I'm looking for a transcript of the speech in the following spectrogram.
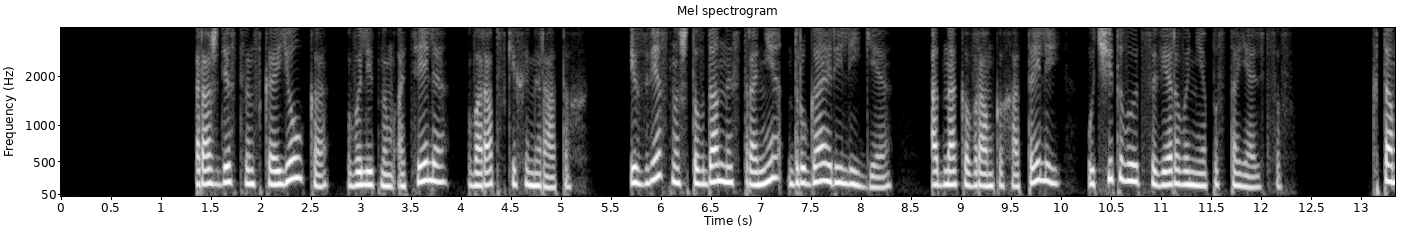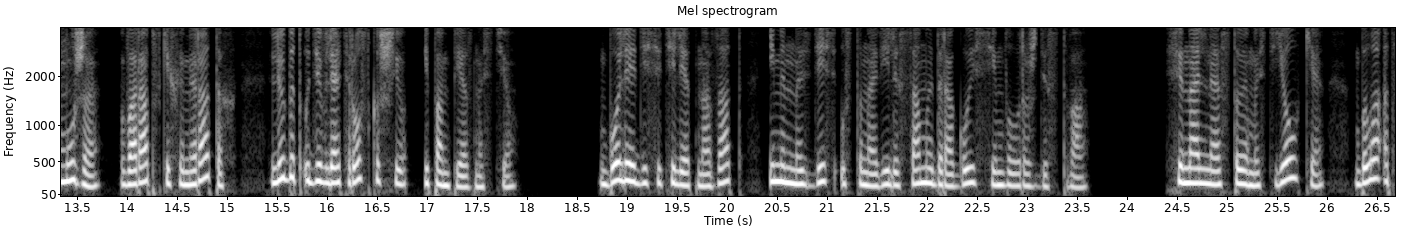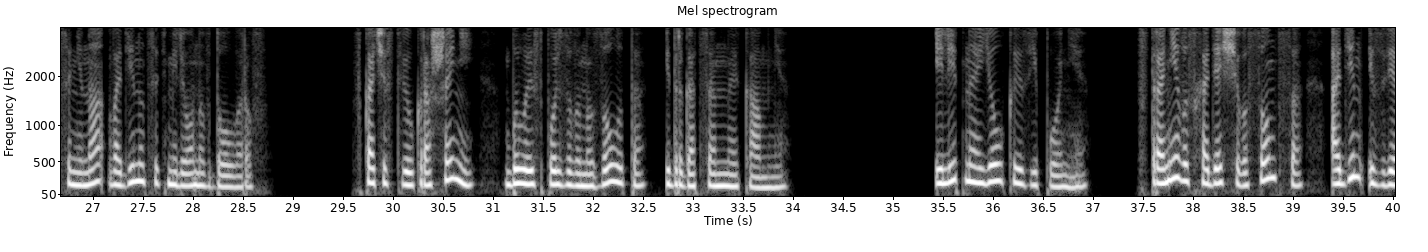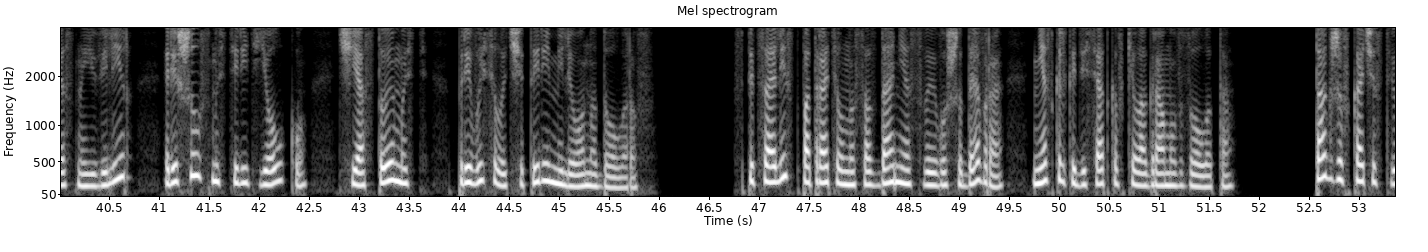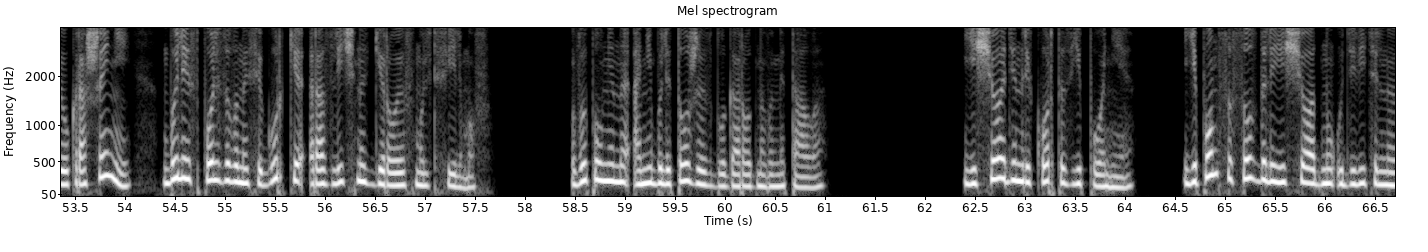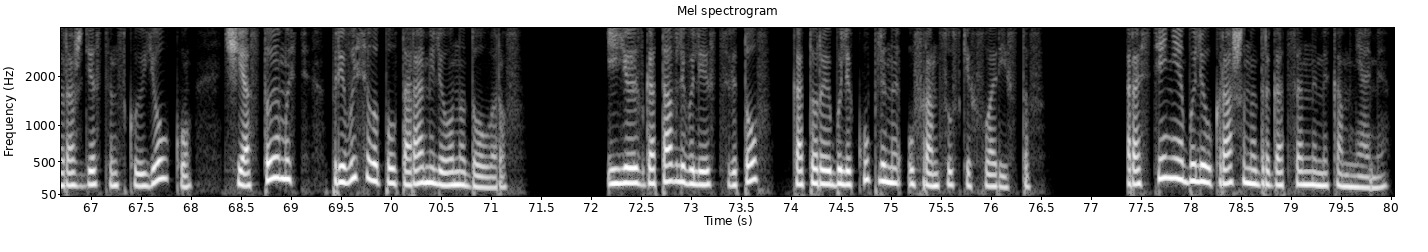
Рождественская елка в элитном отеле в Арабских Эмиратах. Известно, что в данной стране другая религия, однако в рамках отелей учитываются верования постояльцев. К тому же, в Арабских Эмиратах любят удивлять роскошью и помпезностью. Более десяти лет назад именно здесь установили самый дорогой символ Рождества. Финальная стоимость елки была оценена в 11 миллионов долларов. В качестве украшений было использовано золото и драгоценные камни. Элитная елка из Японии. В стране восходящего солнца один известный ювелир решил смастерить елку, чья стоимость превысила 4 миллиона долларов. Специалист потратил на создание своего шедевра несколько десятков килограммов золота. Также в качестве украшений были использованы фигурки различных героев мультфильмов. Выполнены они были тоже из благородного металла. Еще один рекорд из Японии. Японцы создали еще одну удивительную рождественскую елку, чья стоимость превысила полтора миллиона долларов. Ее изготавливали из цветов, которые были куплены у французских флористов. Растения были украшены драгоценными камнями.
